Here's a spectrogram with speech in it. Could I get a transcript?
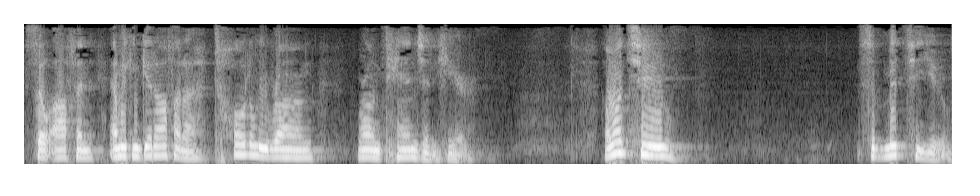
so often, and we can get off on a totally wrong, wrong tangent here. I want to submit to you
